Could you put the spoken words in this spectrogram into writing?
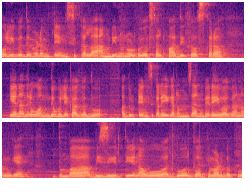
ಹೊಲಿಬೋದು ಮೇಡಮ್ ಟೈಮ್ ಸಿಕ್ಕಲ್ಲ ಅಂಗಡಿನೂ ನೋಡ್ಕೋಬೇಕು ಸ್ವಲ್ಪ ಅದಕ್ಕೋಸ್ಕರ. ಏನಂದ್ರೆ ಒಂದೇ ಹೊಲಿಯೋಕ್ಕಾಗೋದು ಅದು ಟೈಮ್ ಸಿಕ್ಕಲ್ಲ. ಈಗ ರಂಜಾನ್ ಬೇರೆ ಇವಾಗ ನಮಗೆ ತುಂಬ ಬ್ಯುಸಿ ಇರ್ತೀವಿ ನಾವು ಅದು ಗೋರ್ಗಾರಿಕೆ ಮಾಡಬೇಕು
